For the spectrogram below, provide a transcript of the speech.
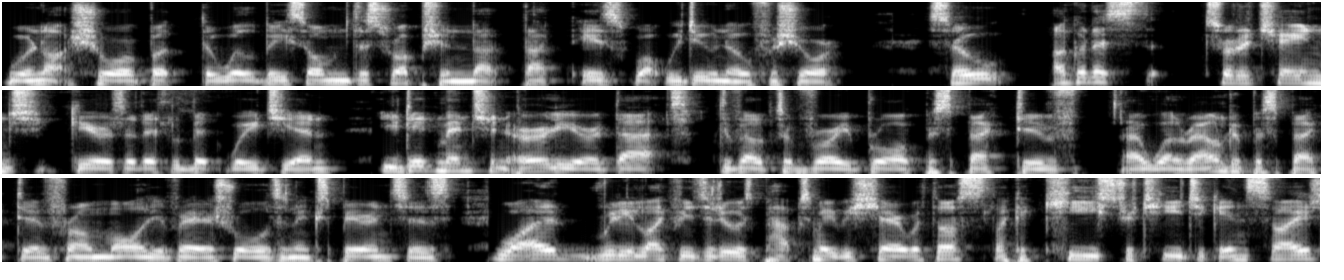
We're not sure, but there will be some disruption. That that is what we do know for sure. So I'm going to sort of change gears a little bit, Wei Chien. You did mention earlier that developed a very broad perspective, a well-rounded perspective from all your various roles and experiences. What I'd really like for you to do is perhaps maybe share with us like a key strategic insight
